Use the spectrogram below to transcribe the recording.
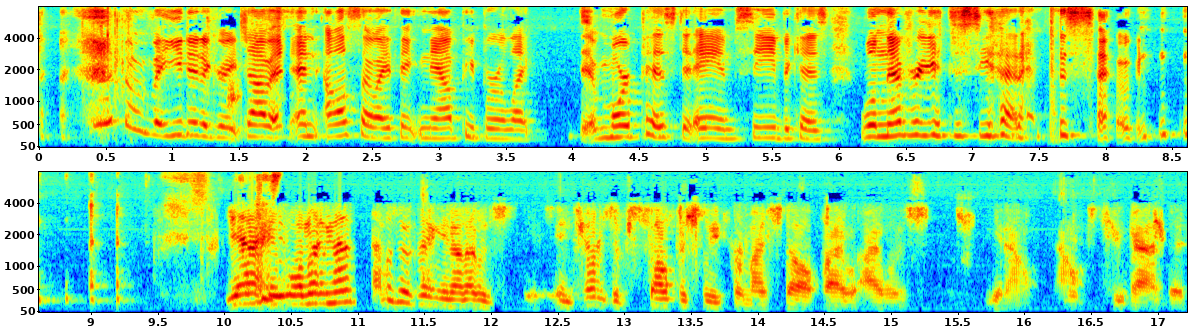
but you did a great job, and, and also I think now people are like more pissed at AMC because we'll never get to see that episode. Yeah, well, and that, that was the thing. You know, that was in terms of selfishly for myself. I, I was, you know, it's too bad that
